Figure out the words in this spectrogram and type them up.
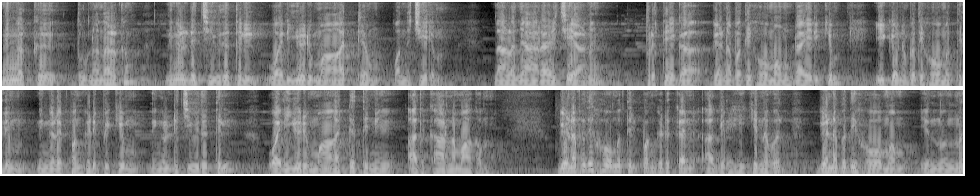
നിങ്ങൾക്ക് തുണ നൽകും. നിങ്ങളുടെ ജീവിതത്തിൽ വലിയൊരു മാറ്റം വന്നു ചേരും. നാളെ ഞായറാഴ്ചയാണ്. പ്രത്യേക ഗണപതി ഹോമം ഉണ്ടായിരിക്കും. ഈ ഗണപതി ഹോമത്തിലും നിങ്ങളെ പങ്കെടുപ്പിക്കും. നിങ്ങളുടെ ജീവിതത്തിൽ വലിയൊരു മാറ്റത്തിന് അത് കാരണമാകും. ഗണപതി ഹോമത്തിൽ പങ്കെടുക്കാൻ ആഗ്രഹിക്കുന്നവർ ഗണപതി ഹോമം എന്നൊന്ന്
